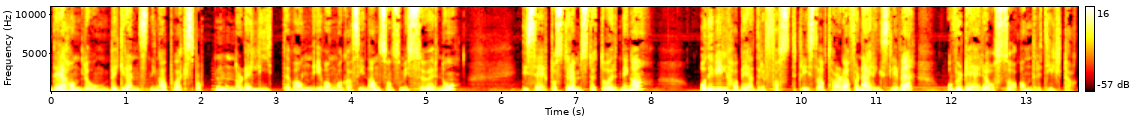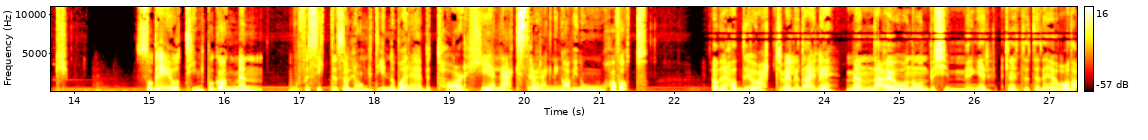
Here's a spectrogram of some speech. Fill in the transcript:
det handler om begrensninger på eksporten når det er lite vann i vannmagasinene, sånn som i sør nå. De ser på strømstøtteordninga, og de vil ha bedre fastprisavtaler for næringslivet, og vurderer også andre tiltak. Så det er jo ting på gang, men hvorfor sitte så langt inn og bare betale hele ekstraregninga vi nå har fått? Ja, det hadde jo vært veldig deilig, men det er jo noen bekymringer knyttet til det òg, da.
